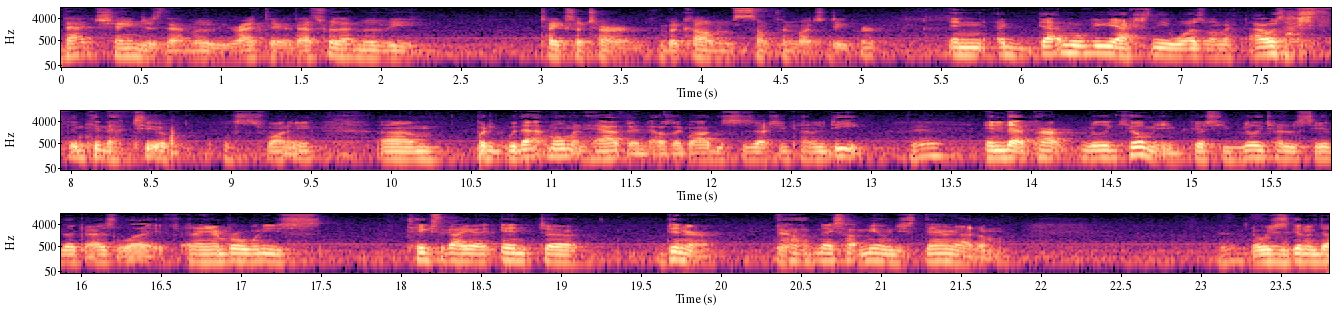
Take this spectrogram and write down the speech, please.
that changes that movie right there. That's where that movie takes a turn and becomes something much deeper. and uh, that movie actually was one. I was actually thinking that too. It was funny, um, but when that moment happened, I was like, wow, this is actually kind of deep. Yeah. And that part really killed me because he really tried to save that guy's life. And I remember when he takes the guy into dinner, Yeah. hot- nice hot meal, and he's staring at him. Yeah. Knows he's going to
